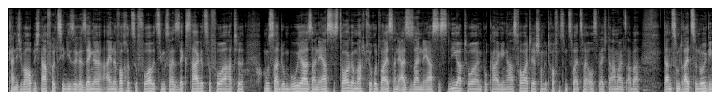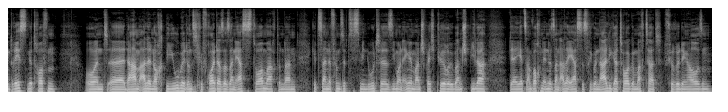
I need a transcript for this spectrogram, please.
kann ich überhaupt nicht nachvollziehen, diese Gesänge. Eine Woche zuvor, beziehungsweise sechs Tage zuvor, hatte Musa Dumbuya sein erstes Tor gemacht für Rot-Weiß, also sein erstes Ligator im Pokal gegen HSV hat er schon getroffen zum 2-2-Ausgleich damals, aber dann zum 3-0 gegen Dresden getroffen. Und äh, da haben alle noch gejubelt und sich gefreut, dass er sein erstes Tor macht. Und dann gibt es seine 75. Minute Simon Engelmann Sprechchöre über einen Spieler, der jetzt am Wochenende sein allererstes Regionalligator gemacht hat für Rödinghausen,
